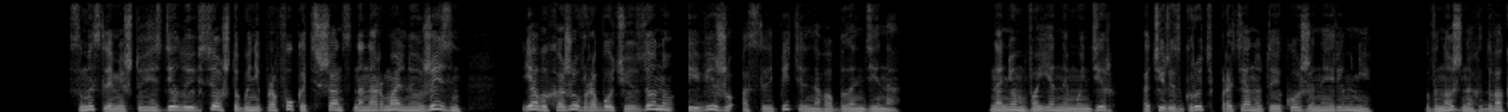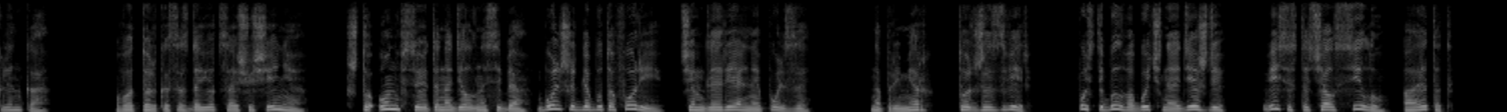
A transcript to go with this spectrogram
С мыслями, что я сделаю все, чтобы не профукать шанс на нормальную жизнь, я выхожу в рабочую зону и вижу ослепительного блондина. На нем военный мундир, а через грудь протянутые кожаные ремни. В ножнах два клинка. Вот только создается ощущение, что он все это надел на себя больше для бутафории, чем для реальной пользы. Например, тот же зверь, пусть и был в обычной одежде, весь источал силу, а этот...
